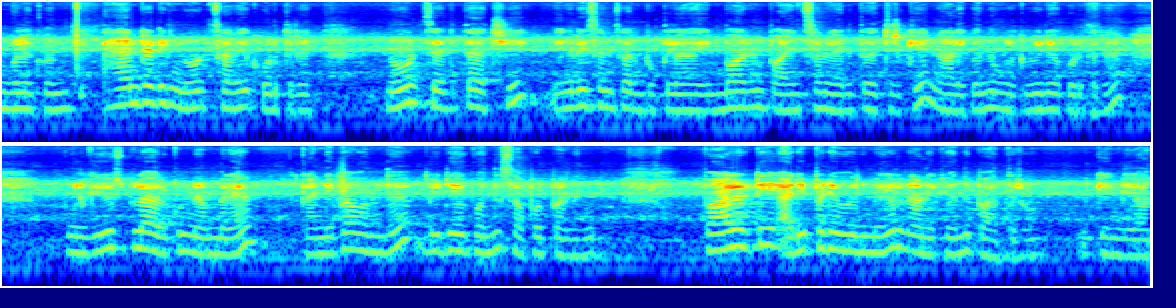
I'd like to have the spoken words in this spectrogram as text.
உங்களுக்கு வந்து ஹேண்ட் ரைட்டிங் நோட்ஸாகவே கொடுத்துறேன். நோட்ஸ் எடுத்தாச்சு வெங்கடேசன் சார் புக்கில் இம்பார்ட்டன்ட் பாயிண்ட்ஸ்லாம் எடுத்து வச்சுருக்கேன். நாளைக்கு வந்து உங்களுக்கு வீடியோ கொடுத்துறேன். உங்களுக்கு யூஸ்ஃபுல்லாக இருக்கும்னு நம்புகிறேன் கண்டிப்பாக வந்து வீடியோக்கு வந்து சப்போர்ட் பண்ணுங்கள் குவாலிட்டி அடிப்படை உரிமைகள் நாளைக்கு வந்து பார்த்துருவோம். ஓகேங்களா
